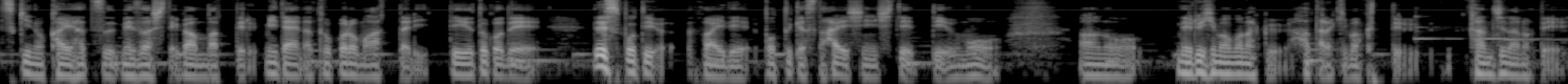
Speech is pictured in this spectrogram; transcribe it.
月の開発目指して頑張ってるみたいなところもあったりっていうところで、で、Spotify でポッドキャスト配信してっていうもう、あの、寝る暇もなく働きまくってる感じなので、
